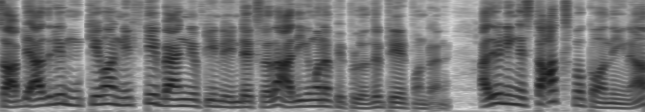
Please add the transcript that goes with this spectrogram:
ஸோ அப்படி அதுலேயும் முக்கியமாக நிஃப்டி பேங்க் நிஃப்டின்ற இண்டெக்ஸில் தான் அதிகமான பீப்பிள் வந்து ட்ரேட் பண்ணுறாங்க அதுவே நீங்கள் ஸ்டாக்ஸ் பக்கம் வந்தீங்கன்னா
